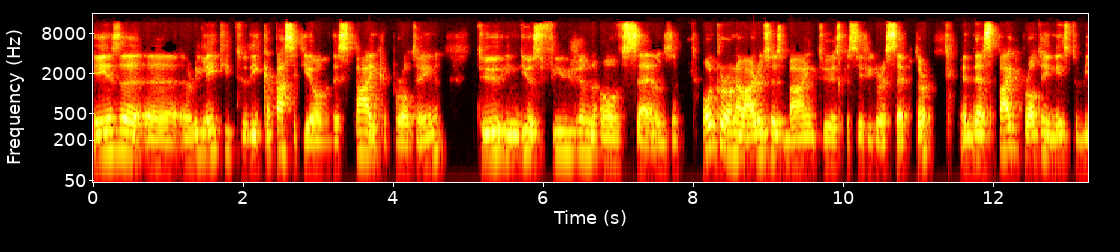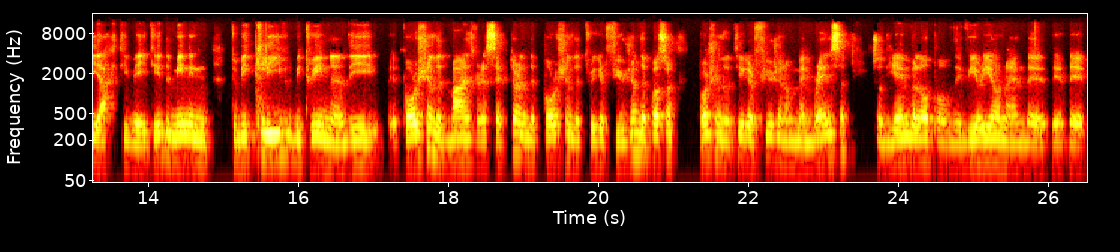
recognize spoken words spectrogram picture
is uh, uh, related to the capacity of the spike protein to induce fusion of cells. All coronaviruses bind to a specific receptor, and the spike protein needs to be activated, meaning to be cleaved between uh, the portion that binds the receptor and the portion that trigger fusion, the portion, that trigger fusion of membranes, so the envelope of the virion and the, the, the,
